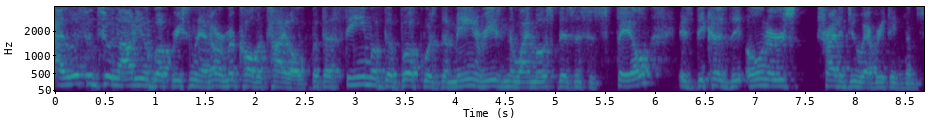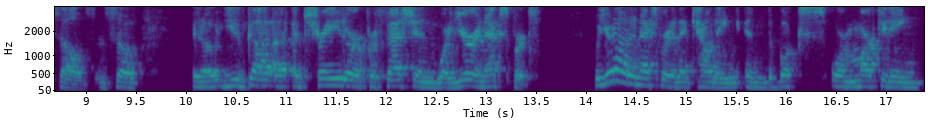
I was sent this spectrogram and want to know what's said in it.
I, listened to an audiobook recently. I don't remember recall the title, but the theme of the book was the main reason why most businesses fail is because the owners try to do everything themselves. And so, you know, you've got a, a trade or a profession where you're an expert, but you're not an expert in accounting, in the books, or marketing,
